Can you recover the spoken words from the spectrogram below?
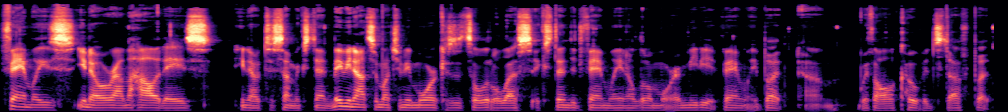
families. You know around the holidays. You know to some extent, maybe not so much anymore because it's a little less extended family and a little more immediate family. But um, with all COVID stuff, but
